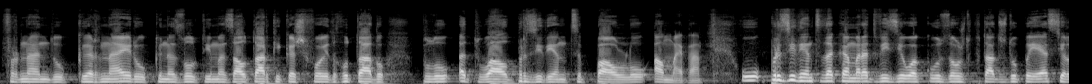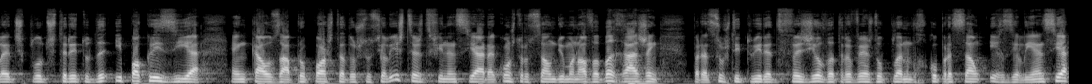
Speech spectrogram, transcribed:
Fernando Carneiro, que nas últimas autárquicas foi derrotado pelo atual presidente Paulo Almeida. O presidente da Câmara de Viseu acusa os deputados do PS eleitos pelo distrito de hipocrisia em causa a proposta dos socialistas de financiar a construção de uma nova barragem para substituir a de Fagilde através do Plano de Recuperação e Resiliência.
